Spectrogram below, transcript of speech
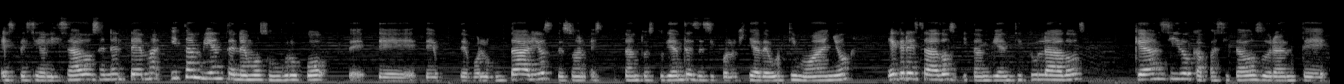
especializados en el tema y también tenemos un grupo de voluntarios que son tanto estudiantes de psicología de último año, egresados y también titulados, que han sido capacitados durante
